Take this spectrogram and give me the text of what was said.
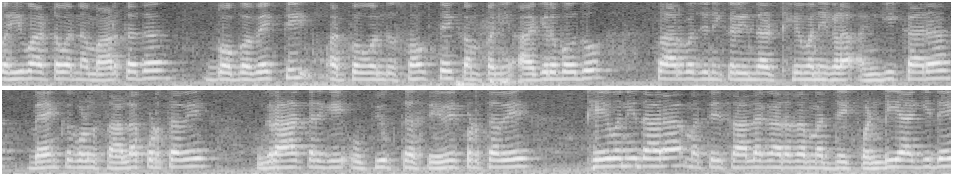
ವಹಿವಾಟವನ್ನು ಮಾಡ್ತದೆ ಒಬ್ಬ ವ್ಯಕ್ತಿ ಅಥವಾ ಒಂದು ಸಂಸ್ಥೆ, ಕಂಪನಿ ಆಗಿರಬಹುದು ಸಾರ್ವಜನಿಕರಿಂದ ಠೇವಣಿಗಳ ಅಂಗೀಕಾರ, ಬ್ಯಾಂಕ್ಗಳು ಸಾಲ ಕೊಡ್ತವೆ, ಗ್ರಾಹಕರಿಗೆ ಉಪಯುಕ್ತ ಸೇವೆ ಕೊಡ್ತವೆ, ಠೇವಣಿದಾರ ಮತ್ತು ಸಾಲಗಾರರ ಮಧ್ಯೆ ಕೊಂಡಿಯಾಗಿದೆ.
